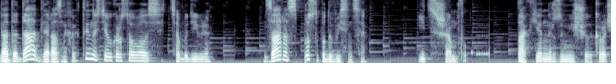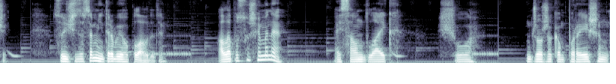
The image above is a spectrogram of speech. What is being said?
Да-да-да, для різних активностей використовувалася ця будівля. Зараз просто подивись на це. It's shameful. Так, я не розумію, що. Коротше, судячи за все, мені треба його полагодити. Але послухай мене. I sound like. Що? Georgia Corporation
